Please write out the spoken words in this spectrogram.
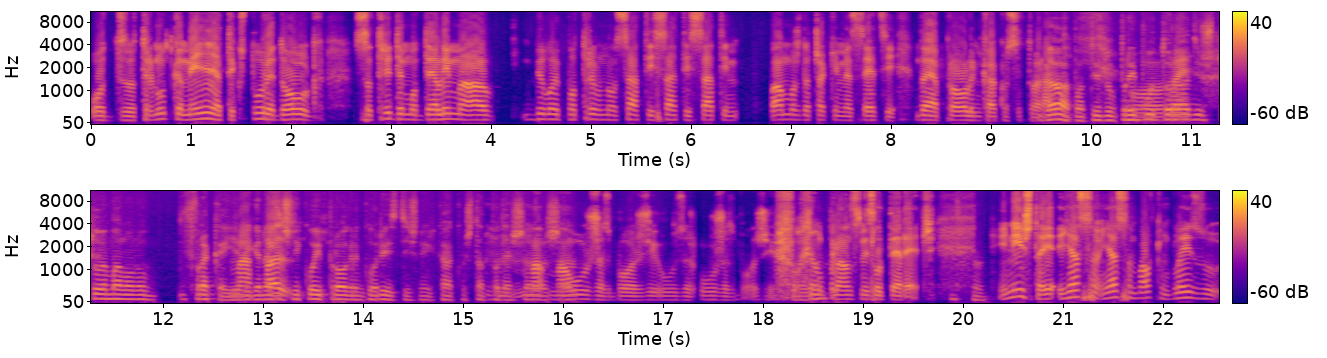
od trenutka menjanja teksture do ovog sa 3D modelima bilo je potrebno sati, sati, sati, pa možda čak i meseci da ja provolim kako se to radi. Da, pa ti dok prvi put to radiš, to je malo ono frka, jer Ma, ga ne pa- znaš ni koji program koristiš, ni kako, šta Ma, podešavaš. ma a- užas boži, užas, užas boži, u pravom smislu te reči. I ništa, ja, ja sam, ja sam Balkan Blaze-u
